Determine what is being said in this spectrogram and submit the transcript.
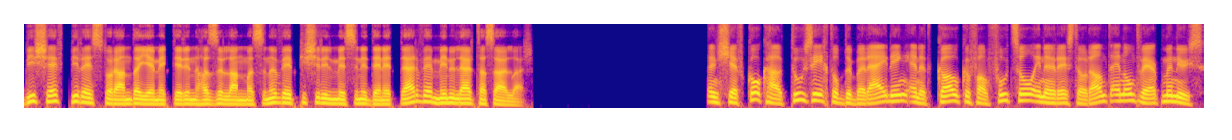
Bir şef, bir restoranda yemeklerin hazırlanmasını ve pişirilmesini denetler ve menüler tasarlar. Een chef-kok houdt toezicht op de bereiding en het koken van voedsel in een restaurant en ontwerpt menus.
